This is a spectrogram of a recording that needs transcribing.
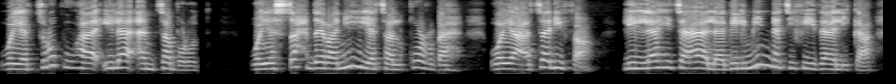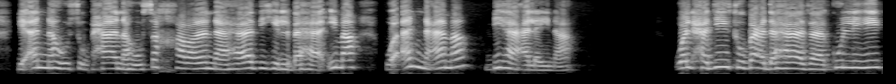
ويتركها إلى أن تبرد ويستحضر نية القربة ويعترف لله تعالى بالمنة في ذلك لأنه سبحانه سخر لنا هذه البهائم وأنعم بها علينا. والحديث بعد هذا كله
